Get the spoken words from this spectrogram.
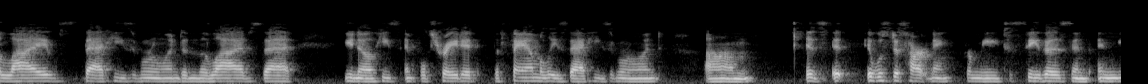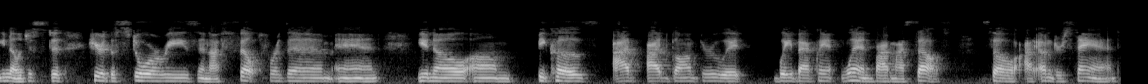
the lives that he's ruined and the lives that, you know, he's infiltrated, the families that he's ruined. Um, it's, it, it was disheartening for me to see this and, and, you know, just to hear the stories and I felt for them and, you know, um, because I'd, I'd gone through it way back when by myself. So I understand,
